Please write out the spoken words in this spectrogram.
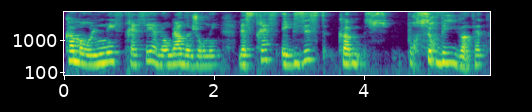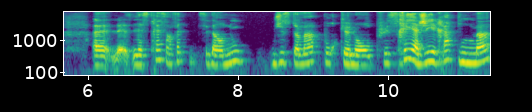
comme on est stressé à longueur de journée. Le stress existe comme pour survivre, en fait. Euh, le, stress, en fait, c'est dans nous justement pour que l'on puisse réagir rapidement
